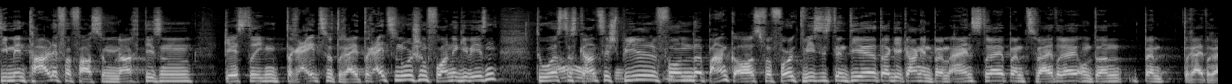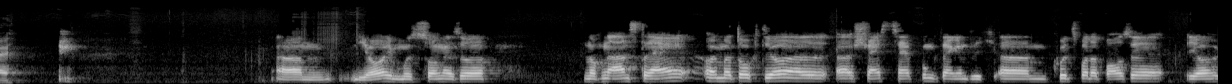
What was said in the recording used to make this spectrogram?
die mentale Verfassung nach diesem gestrigen 3 zu 3. 3 zu 0 schon vorne gewesen. Du hast oh, das ganze okay. Spiel von der Bank aus verfolgt. Wie ist es denn dir da gegangen beim 1-3, beim 2-3 und dann beim 3-3? Ähm, ja, ich muss sagen, also nach dem 1-3 habe ich mir gedacht, ja, ein scheiß Zeitpunkt eigentlich. Ähm, kurz vor der Pause, ja,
